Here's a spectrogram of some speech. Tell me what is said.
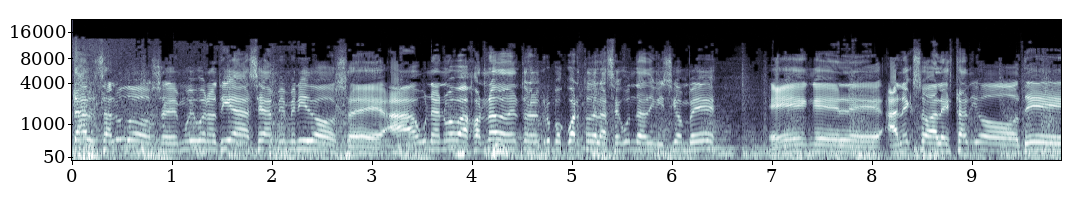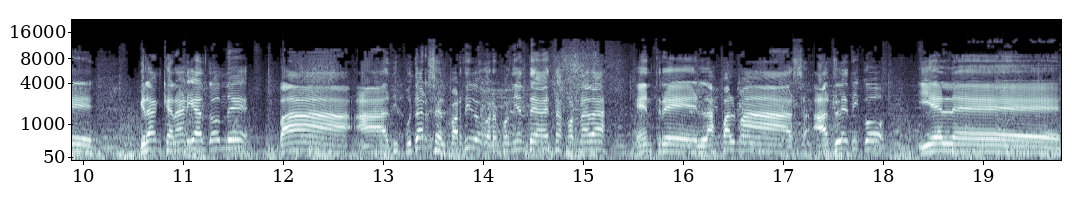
tal? Saludos, eh, muy buenos días, sean bienvenidos eh, a una nueva jornada dentro del grupo cuarto de la segunda división B en el eh, anexo al estadio de Gran Canaria, donde va a disputarse el partido correspondiente a esta jornada entre Las Palmas Atlético y el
